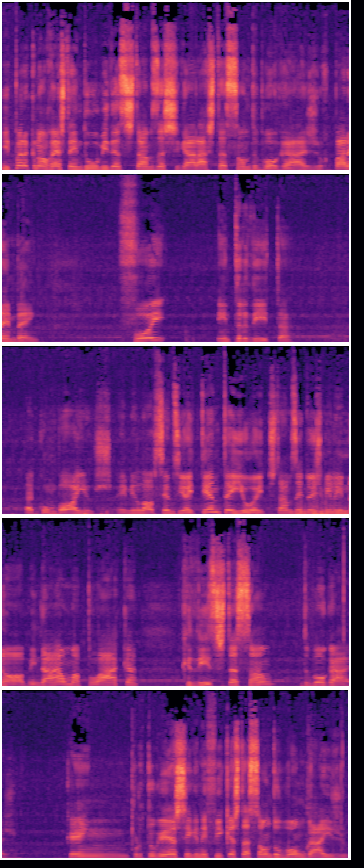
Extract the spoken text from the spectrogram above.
E para que não restem dúvidas, estamos a chegar à estação de Bogajo. Reparem bem, foi interdita a comboios em 1988, estamos em 2009, ainda há uma placa que diz Estação de Bogajo, que em português significa Estação do Bom Gajo.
